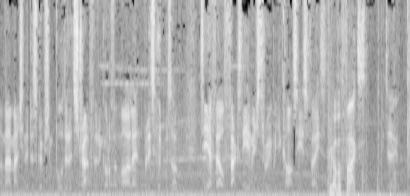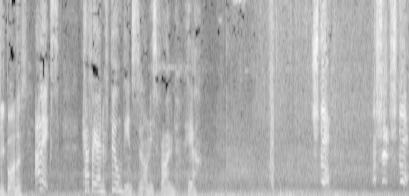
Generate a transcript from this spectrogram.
A man matching the description boarded at Stratford and got off at Mile End, but his hood was up. TFL faxed the image through, but you can't see his face. We have a fax. We do. Keep on it. Alex! Cafe owner filmed the incident on his phone. Here. Stop! I said stop!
